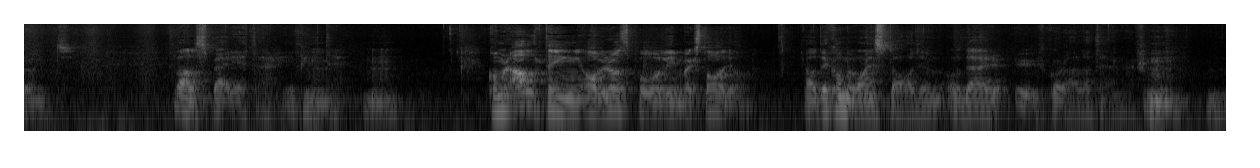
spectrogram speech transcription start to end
runt Vallsberget där i Piteå. Mm. Mm. Kommer allting avgöras på Lindbäcksstadion? Ja, det kommer vara en stadion och där utgår alla tävlingar. från. Mm.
